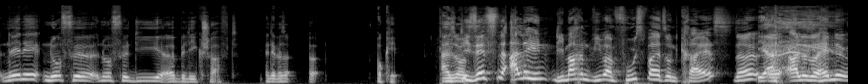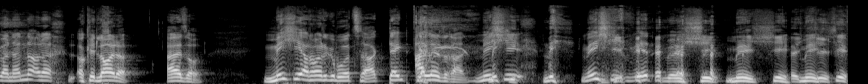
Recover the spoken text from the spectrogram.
nee, nee, nur für, nur für die äh, Belegschaft. Und der war so, äh, okay. Also, Die sitzen alle hinten, die machen wie beim Fußball so einen Kreis, ne? Ja. Äh, alle so Hände übereinander. Und dann, okay, Leute, also, Michi hat heute Geburtstag, denkt alle dran. Michi, Mich- Michi wird, Michi, Michi, Michi.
